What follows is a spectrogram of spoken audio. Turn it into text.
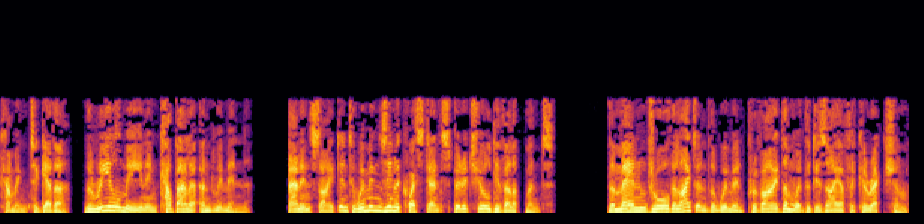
coming together, the real meaning Kabbalah and women. An insight into women's inner quest and spiritual development. The men draw the light and the women provide them with the desire for correction.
